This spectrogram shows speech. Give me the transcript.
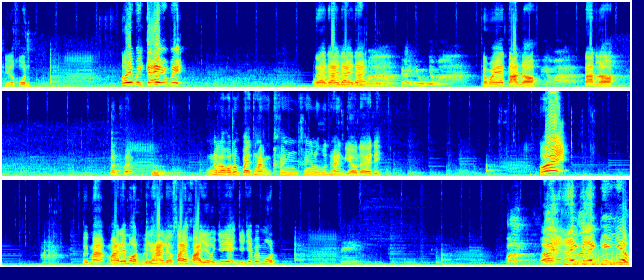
ทีละคน เฮ้ยไม่ใกล้ไม่ ได้ได้ได้ได้ ไกลยุงอย่ามาทำไมอะตันเหรอ อย่ามาตันเหรอ มันแบบงั้นเราก็ต้องไปทางข้างข้างนู้นทางเดียวเลยดิ เฮ้ย เฮ้ยมา มาได้หมด มีทางเลี้ยวซ้ายขวาเยอะเยอะแยะเยอะแยะไปหมด เฮ้ยเฮ้ยเอ้ยเอ้ยเยอะ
